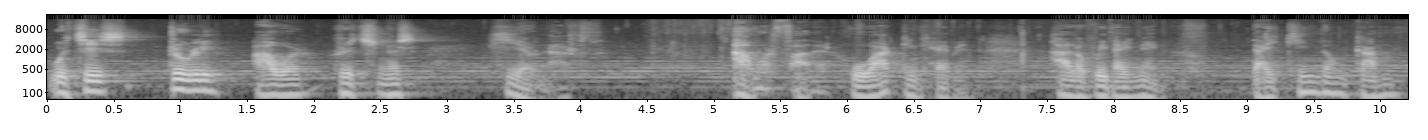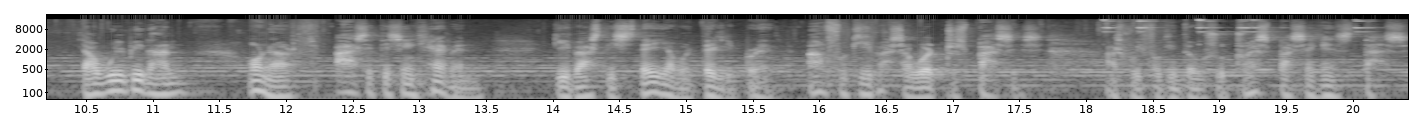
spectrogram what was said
which is truly our richness here on earth. Our Father, who art in heaven, hallowed be thy name. Thy kingdom come, thy will be done on earth as it is in heaven. Give us this day our daily bread, and forgive us our trespasses, as we forgive those who trespass against us.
